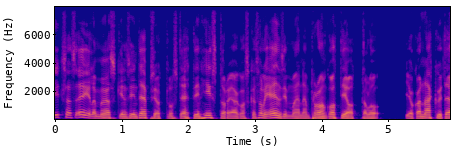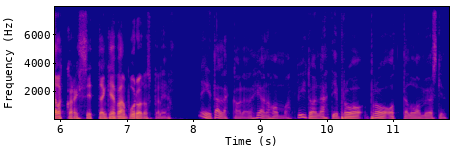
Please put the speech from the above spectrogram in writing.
itse asiassa eilen myöskin siinä tepsiottelussa tehtiin historiaa, koska se oli ensimmäinen Proon kotiottelu joka näkyy telkkarissa sitten kevään pudotuspeliä. Niin, tälle kaudelle. Hieno homma. Vihdoin nähtiin pro, pro-ottelua myöskin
